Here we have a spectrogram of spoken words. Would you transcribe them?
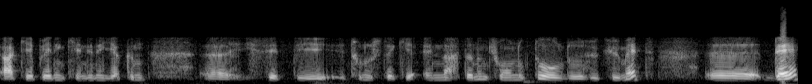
AKP'nin kendine yakın e, hissettiği Tunus'taki Ennahda'nın çoğunlukta olduğu hükümet e, de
